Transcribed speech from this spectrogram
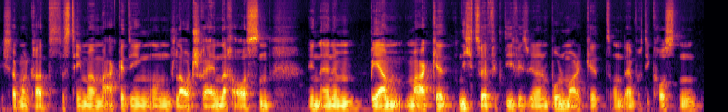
ich sag mal gerade das Thema Marketing und laut schreien nach außen in einem Bear Market nicht so effektiv ist wie in einem Bull Market und einfach die Kosten,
